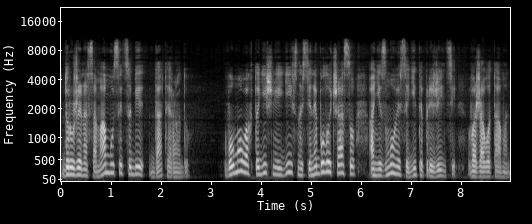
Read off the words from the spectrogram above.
дружина сама мусить собі дати раду. В умовах тодішньої дійсності не було часу ані змоги сидіти при жінці, вважав отаман.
